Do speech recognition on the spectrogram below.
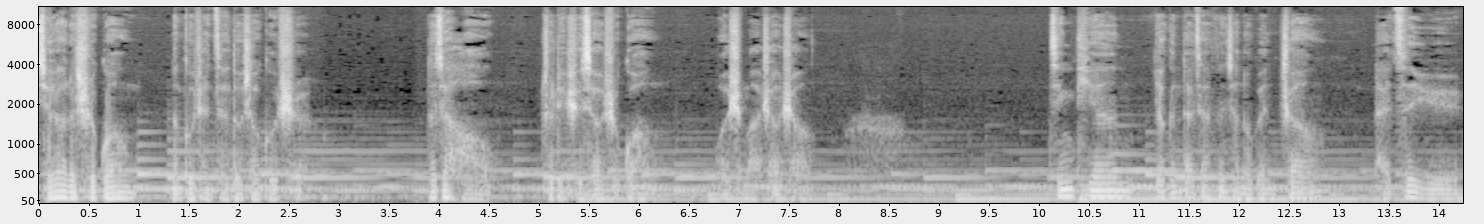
小小的时光能够承载多少故事？大家好，这里是小时光，我是马上上。今天要跟大家分享的文章来自于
